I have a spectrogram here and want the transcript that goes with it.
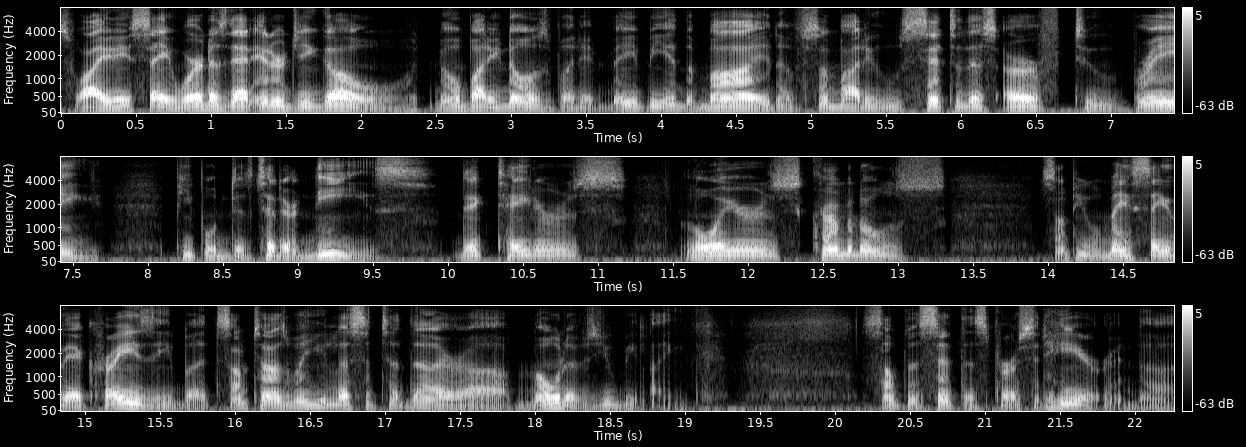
that's why they say, where does that energy go? Nobody knows, but it may be in the mind of somebody who's sent to this earth to bring people to, to their knees. Dictators, lawyers, criminals. Some people may say they're crazy, but sometimes when you listen to their uh, motives, you be like, something sent this person here. And uh,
